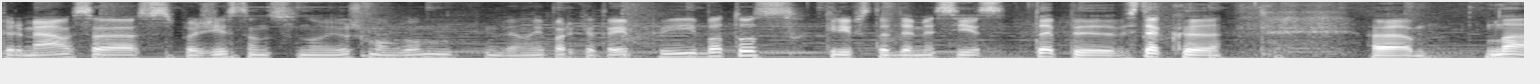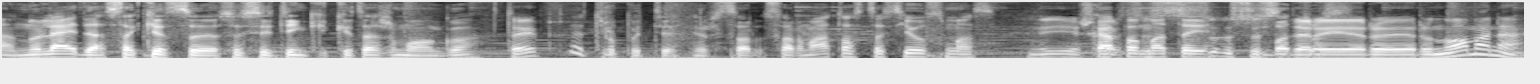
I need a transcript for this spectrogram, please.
pirmiausia, susipažįstant su nauju žmogum, vienai par kitaip į batus krypsta dėmesys. Taip, vis tiek, e, na, nuleidęs akis susitinki kitą žmogų. Taip. Tai truputį ir sar sarmatos tas jausmas. Iš Ką pamatai? Susidarai ir, ir nuomonę.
